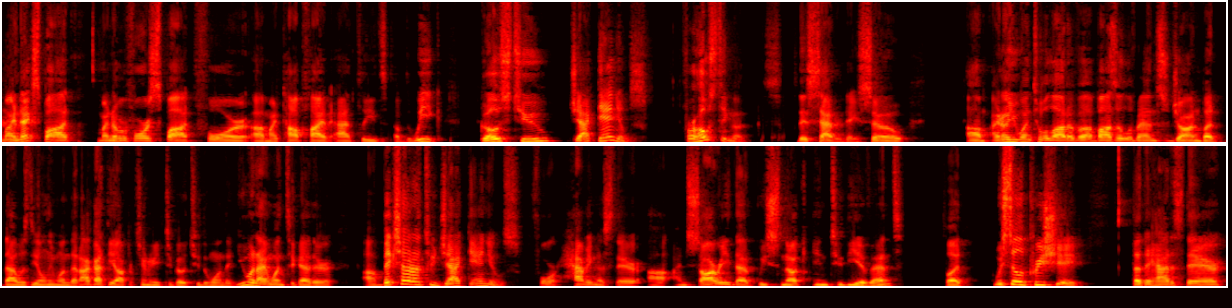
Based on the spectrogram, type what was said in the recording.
my next spot, my number four spot for uh, my top five athletes of the week goes to Jack Daniels for hosting us this Saturday. So Um, I know you went to a lot of uh, Basel events, John, but that was the only one that I got the opportunity to go to. The one that you and I went together. Uh, big shout out to Jack Daniels for having us there. Uh, I'm sorry that we snuck into the event, but we still appreciate that they had us there.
